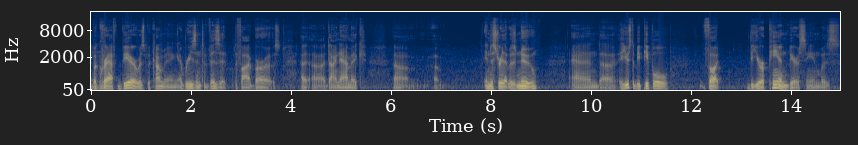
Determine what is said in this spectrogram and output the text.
but craft beer was becoming a reason to visit the five boroughs, a, a dynamic um, um, industry that was new, and uh, it used to be people thought the European beer scene was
